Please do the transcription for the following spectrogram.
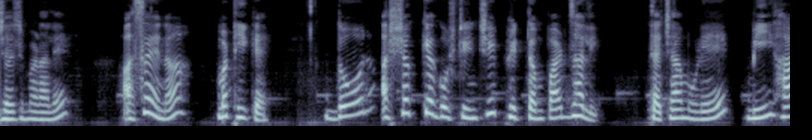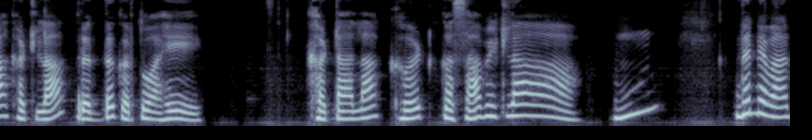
जज म्हणाले असं आहे ना? मग ठीक आहे. दोन अशक्य गोष्टींची फिट्टंपाट झाली. त्याच्यामुळे मी हा खटला रद्द करतो आहे. खटाला खट कसा भेटला? धन्यवाद.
